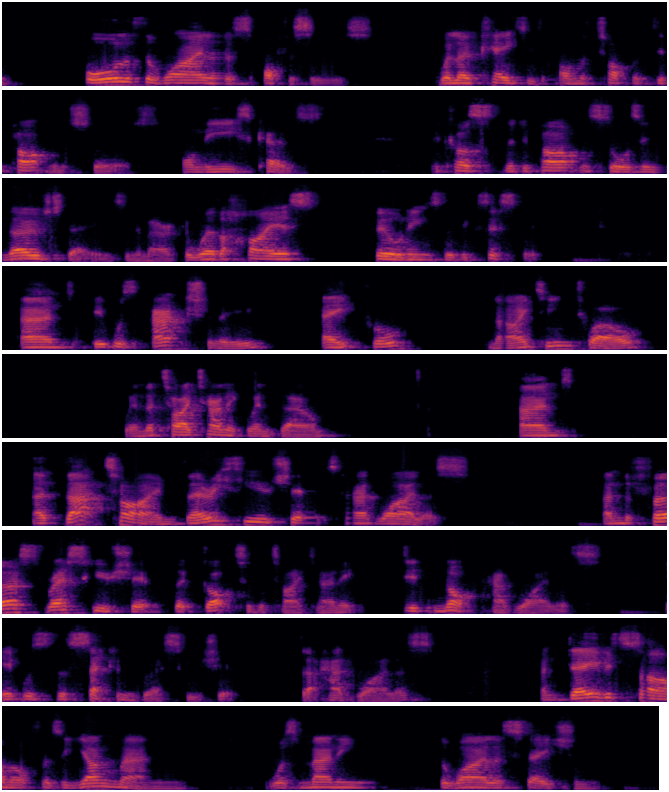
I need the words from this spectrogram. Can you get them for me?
all of the wireless offices were located on the top of department stores on the East Coast because the department stores in those days in America were the highest buildings that existed. And it was actually April 1912 when the Titanic went down. And at that time, very few ships had wireless. And the first rescue ship that got to the Titanic did not have wireless. It was the second rescue ship that had wireless. And David Sarnoff, as a young man, was manning the wireless station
